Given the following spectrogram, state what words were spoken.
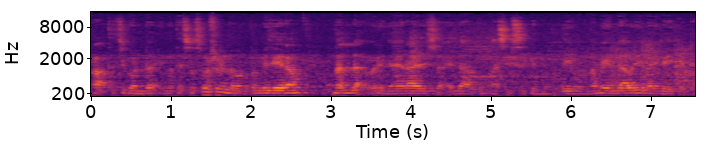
പ്രാർത്ഥിച്ചുകൊണ്ട് ഇന്നത്തെ ശുശ്രൂഷകളിൽ നമുക്ക് പങ്കുചേരാം. നല്ല ഒരു ഞായറാഴ്ച എല്ലാവർക്കും ആശംസിക്കുന്നു. ദൈവം നമ്മെ എല്ലാവരെയും അനുഗ്രഹിക്കട്ടെ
